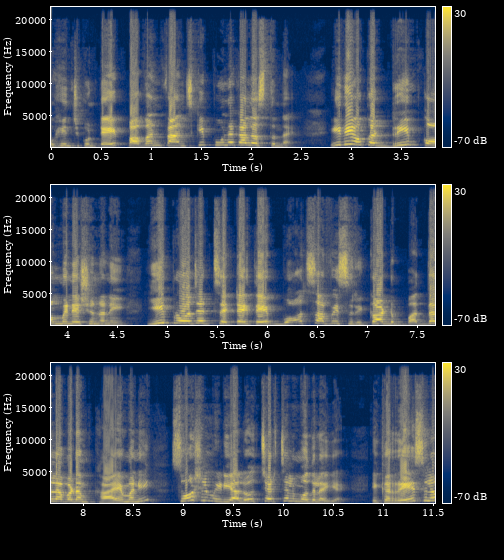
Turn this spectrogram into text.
ఊహించుకుంటే పవన్ ఫ్యాన్స్కి పూనకాలు వస్తున్నాయి. ఇది ఒక డ్రీమ్ కాంబినేషన్ అని. ఈ ప్రాజెక్ట్ సెట్ అయితే బాక్స్ ఆఫీస్ రికార్డు బద్దలవ్వడం ఖాయమని సోషల్ మీడియాలో చర్చలు మొదలయ్యాయి. ఇక రేసులో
